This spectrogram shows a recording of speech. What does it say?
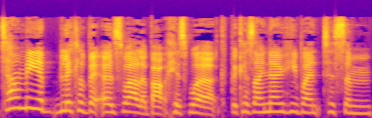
Tell me a little bit as well about his work, because I know he went to some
